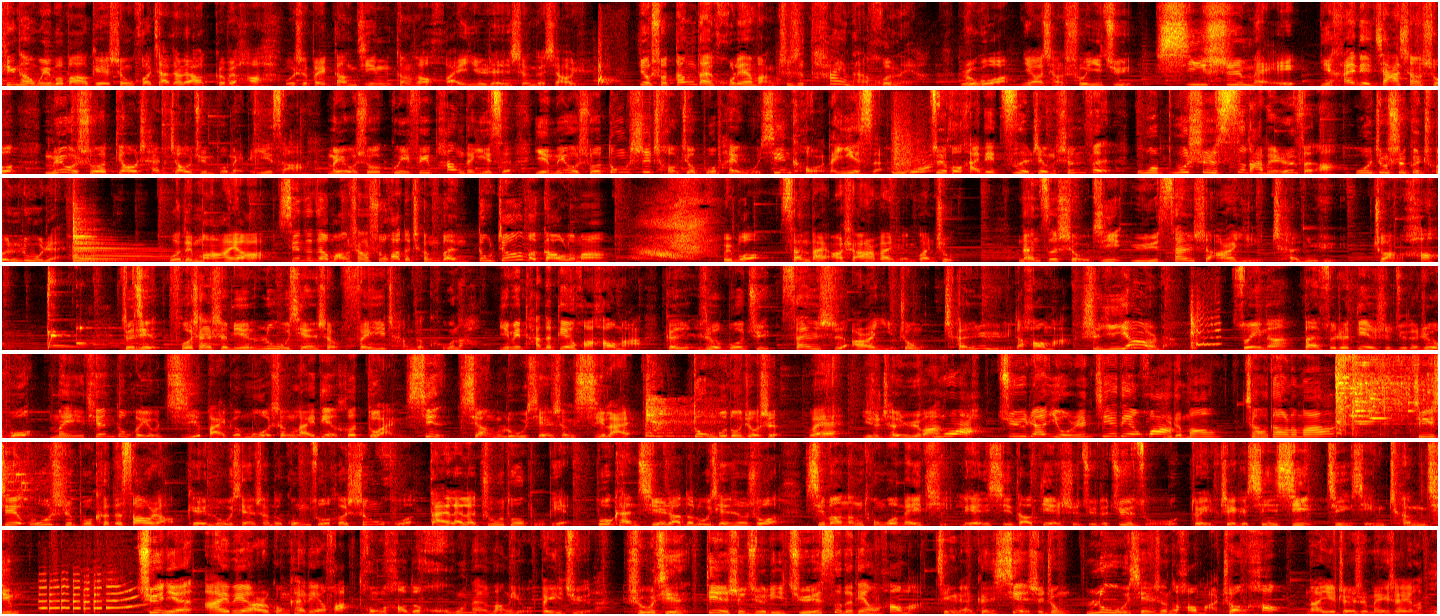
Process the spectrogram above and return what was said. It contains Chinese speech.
听堂微博报给生活加点料，各位好，我是被杠精杠到怀疑人生的小雨。要说当代互联网真是太难混了呀！如果你要想说一句西施美，你还得加上说没有说貂蝉昭君不美的意思啊，没有说贵妃胖的意思，也没有说东施丑就不配五心口的意思，最后还得自证身份，我不是四大美人粉啊，我就是个纯路人。我的妈呀！现在在网上说话的成本都这么高了吗？微博三百二十二万人关注。男子手机与三十而已陈宇撞号。最近，佛山市民陆先生非常的苦恼，因为他的电话号码跟热播剧《三十而已》中陈宇的号码是一样的，所以呢，伴随着电视剧的热播，每天都会有几百个陌生来电和短信向陆先生袭来，动不动就是“喂，你是陈宇吗？”哇，居然有人接电话！你的猫找到了吗？这些无时不刻的骚扰，给陆先生的工作和生活带来了诸多不便，不堪其扰的陆先生说：“希望能通过媒体联系到电视剧的剧组，对这个信息进行澄清。”去年艾薇儿公开电话同号的湖南网友悲剧了，如今电视剧里角色的电话号码竟然跟现实中陆先生的号码撞号，那也真是没谁了。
